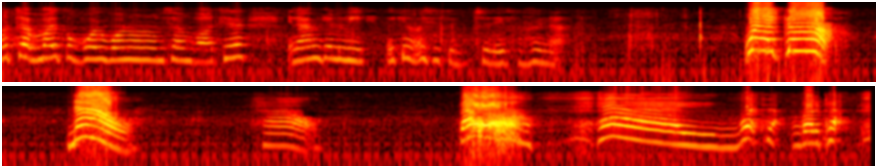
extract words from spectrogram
What's up, Michael Boy 1117 Vlog here, and I'm gonna be waking up my sister today for her nap. Wake up! Now! How? Bow! Hey! What's up, Buttercup?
